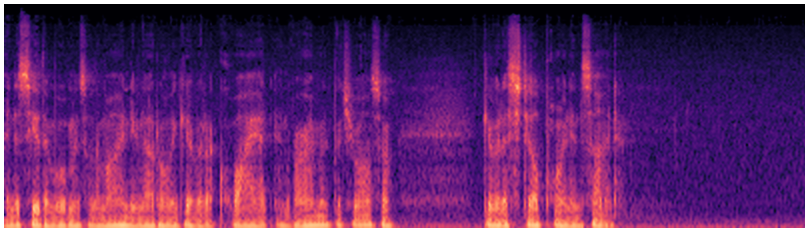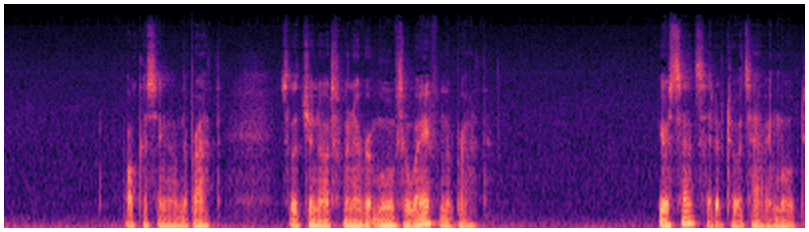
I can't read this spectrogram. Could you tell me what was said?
And to see the movements of the mind, you not only give it a quiet environment, but you also give it a still point inside, focusing on the breath so that you notice whenever it moves away from the breath, you're sensitive to its having moved.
